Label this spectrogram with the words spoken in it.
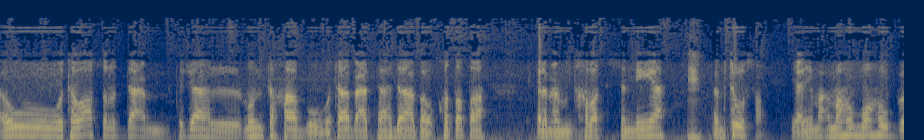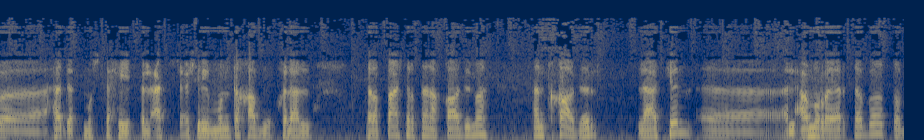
وتواصل الدعم تجاه المنتخب ومتابعة أهدافه وخططه تكلم عن المنتخبات السنية. بتوصل يعني ما ما هو ما هو بهدف مستحيل بالعكس 20 منتخب وخلال 13 سنة قادمة أنت قادر لكن آه الأمر يرتبط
